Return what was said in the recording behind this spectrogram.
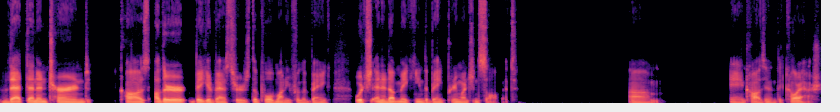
That then in turn caused other big investors to pull money from the bank, which ended up making the bank pretty much insolvent. Um, and causing the crash.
